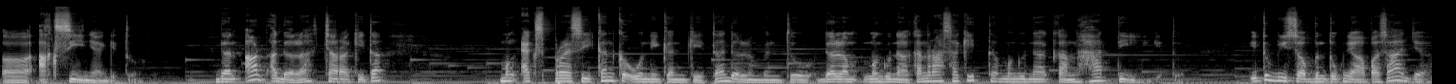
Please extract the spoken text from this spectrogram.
uh, aksinya gitu. Dan art adalah cara kita mengekspresikan keunikan kita dalam bentuk dalam menggunakan rasa kita, menggunakan hati gitu. Itu bisa bentuknya apa saja.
